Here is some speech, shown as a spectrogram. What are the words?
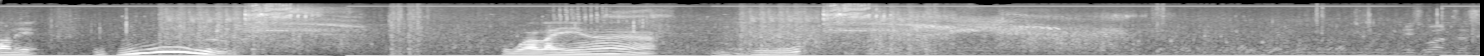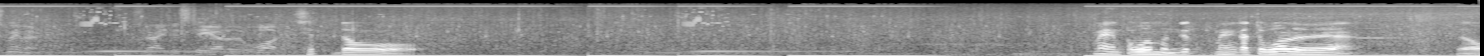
ตอนนี้โอ้โหตัวอะไรอะโอ้โห This one's a swimmer. Try to stay out of the water. เชดโดแม่งตัวเหมือนกับแมงกระจัวเลยอะ เดี๋ยว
